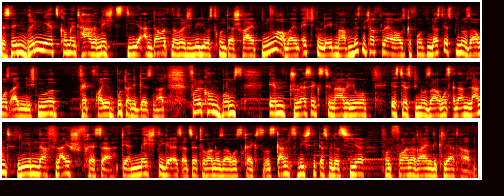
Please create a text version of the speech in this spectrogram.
Deswegen bringen mir jetzt Kommentare nichts, die ihr andauernd nach solche Videos drunter schreibt. No, aber im echten Leben haben Wissenschaftler herausgefunden, dass der Spinosaurus eigentlich nur fettfreie Butter gegessen hat. Vollkommen bums. Im Jurassic-Szenario ist der Spinosaurus ein an Land lebender Fleischfresser, der mächtiger ist als der Tyrannosaurus Rex. Es ist ganz wichtig, dass wir das hier von vornherein geklärt haben.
